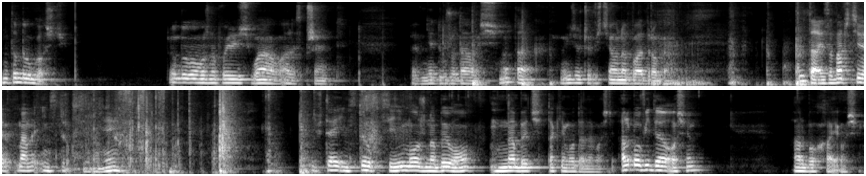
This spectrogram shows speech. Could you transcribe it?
no to był gość. To było, można powiedzieć, wow, ale sprzęt. Pewnie dużo dałeś. No tak. No i rzeczywiście ona była droga. Tutaj, zobaczcie, mamy instrukcję do niej. I w tej instrukcji można było nabyć takie modele właśnie. Albo Video 8, albo High 8.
